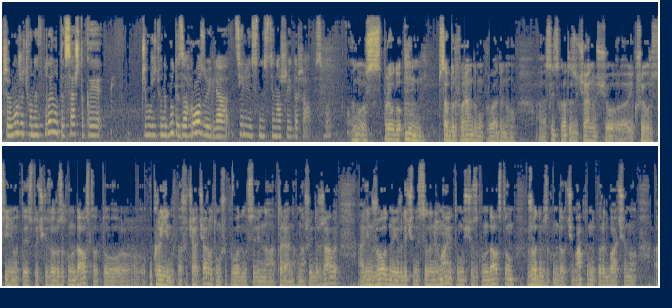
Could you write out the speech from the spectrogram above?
Чи можуть вони вплинути все ж таки, чи можуть вони бути загрозою для цілісності нашої держави сьогодні? Ну, з приводу псевдореферендуму проведеного, слід сказати, звичайно, що е, якщо його розцінювати з точки зору законодавства, то е, України в першу чергу, тому що проводився він на теренах нашої держави, він жодної юридичної сили не має, тому що законодавством, жодним законодавчим актом не передбачено е,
